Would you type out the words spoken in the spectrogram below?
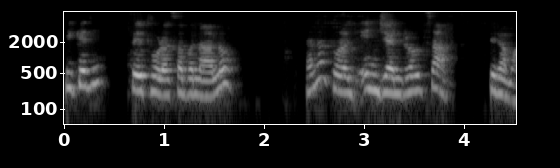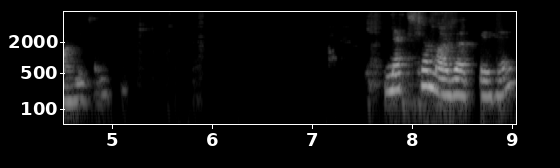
ठीक है जी? तो ये थोड़ा सा बना लो, है ना? थोड़ा इन जनरल सा, फिर हम आगे चलते नेक्स्ट हम आ जाते हैं।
